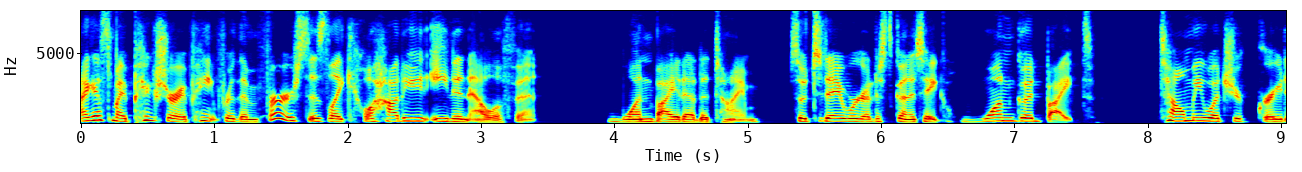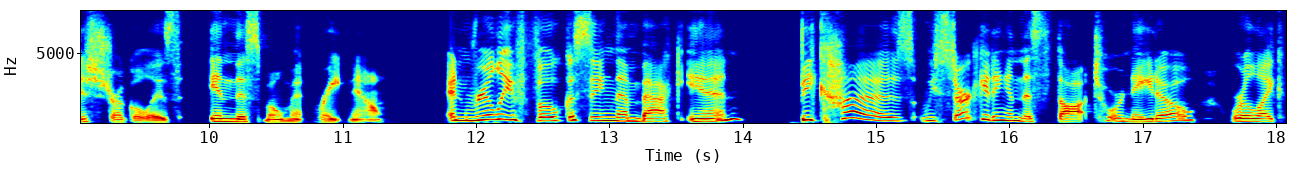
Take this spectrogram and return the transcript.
I guess my picture I paint for them first is like, well, how do you eat an elephant? One bite at a time. So, today we're just going to take one good bite. Tell me what your greatest struggle is in this moment right now. And really focusing them back in because we start getting in this thought tornado. We're like,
